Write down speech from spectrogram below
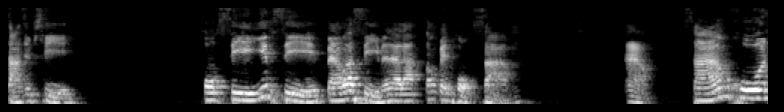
สามสิบสี่หกสี่ยี่สิบสี่แปลว่าสี่ไม่ได้ละ ต้องเป็นหกสามอ้าว สามคูณ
